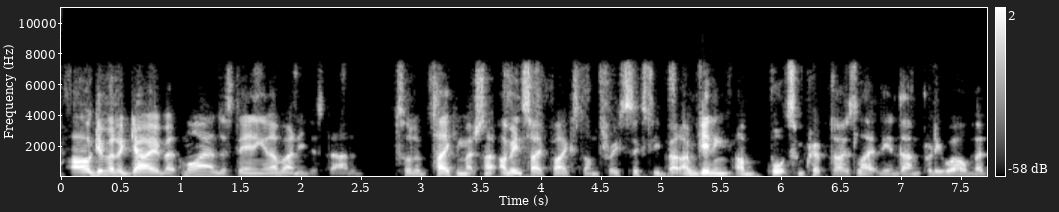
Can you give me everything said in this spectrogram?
I'll give it a go, but my understanding, and I've only just started sort of taking much. I've been so focused on 360, but I'm getting. I've bought some cryptos lately and done pretty well, but.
